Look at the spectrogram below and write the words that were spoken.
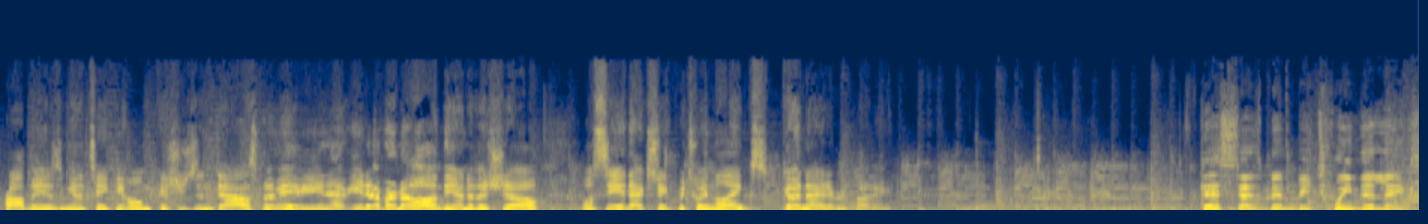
Probably isn't going to take you home because she's in Dallas, but maybe you, ne- you never know on the end of the show. We'll see you next week between the links. Good night, everybody. This has been Between the Links.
